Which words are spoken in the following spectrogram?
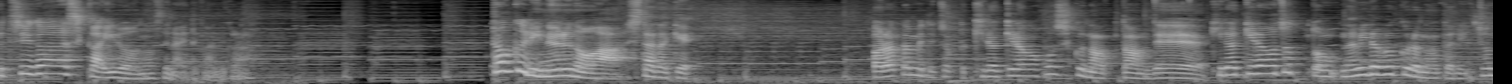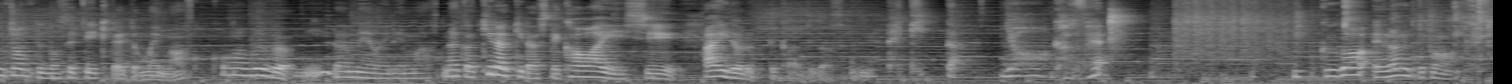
内側しか色をのせないって感じかな。特に塗るのは下だけ。改めてちょっとキラキラが欲しくなったんでキラキラをちょっと涙袋のあたりちょんちょんってのせていきたいと思います。この部分にラメを入れます。なんかキラキラして可愛いしアイドルって感じがするね。できた。よう完成逆が偉いことなんです。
